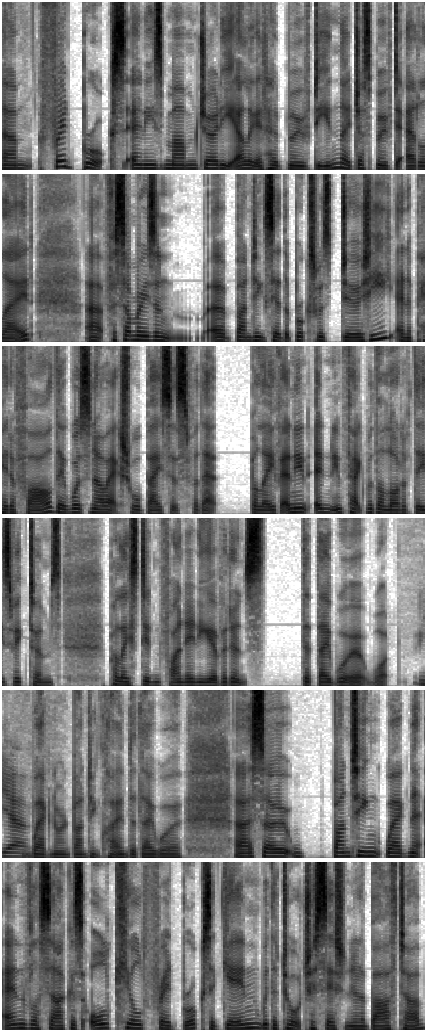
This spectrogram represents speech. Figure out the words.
um, Fred Brooks and his mum, Jodie Elliott, had moved in. They just moved to Adelaide. Uh, for some reason, uh, Bunting said that Brooks was dirty and a pedophile. There was no actual basis for that belief. And in, and in fact, with a lot of these victims, police didn't find any evidence that they were what Yeah. Wagner and Bunting claimed that they were. Uh, so Bunting, Wagner, and Vlassakis all killed Fred Brooks again with a torture session in a bathtub,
